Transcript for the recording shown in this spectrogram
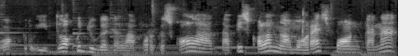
waktu itu aku juga ada lapor ke sekolah tapi sekolah nggak mau respon karena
